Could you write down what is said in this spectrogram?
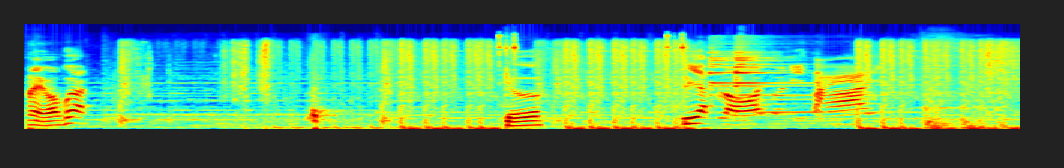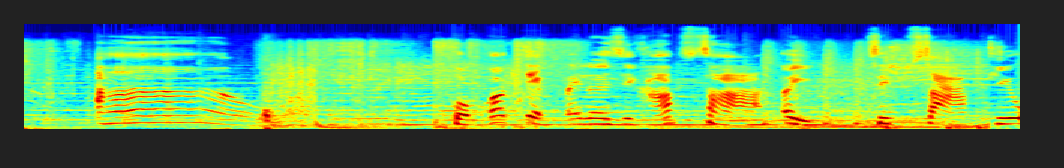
ไหนวะเพื่อน เจอ เรียบร้อยวันนี้ตาย อ้าว ผมก็เก็บไปเลยสิครับสาเอ้ยสิบสามคิว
